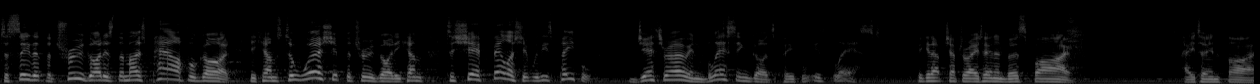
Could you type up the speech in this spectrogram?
to see that the true God is the most powerful God. He comes to worship the true God. He comes to share fellowship with his people. Jethro, in blessing God's people, is blessed. Pick it up, chapter 18 and verse 5. 18.5.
